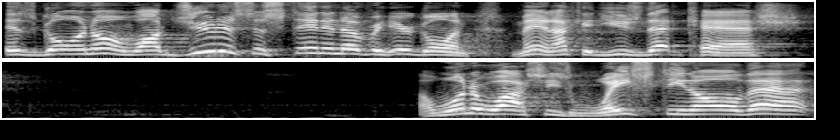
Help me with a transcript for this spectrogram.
is going on. While Judas is standing over here going, Man, I could use that cash. I wonder why she's wasting all that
